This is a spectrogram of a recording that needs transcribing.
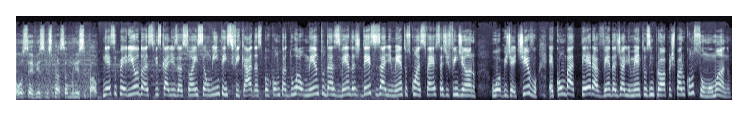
ou Serviço de Inspeção Municipal. Nesse período, as fiscalizações são intensificadas por conta do aumento das vendas desses alimentos com as festas de fim de ano. O objetivo é combater a venda de alimentos impróprios para o consumo humano.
